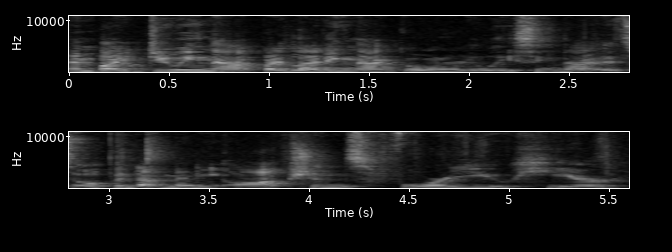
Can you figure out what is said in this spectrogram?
And by doing that, by letting that go and releasing that, it's opened up many options for you here.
